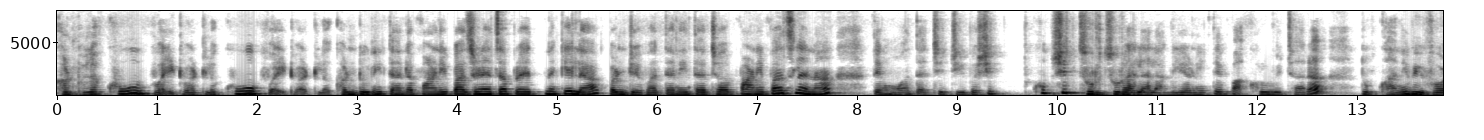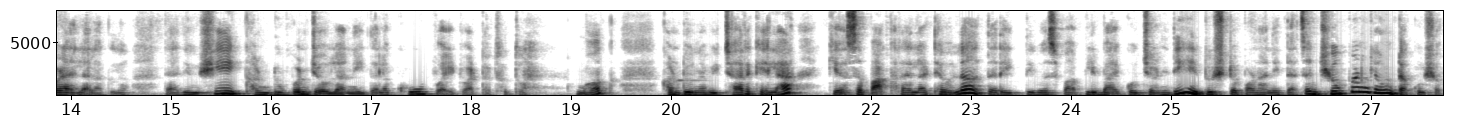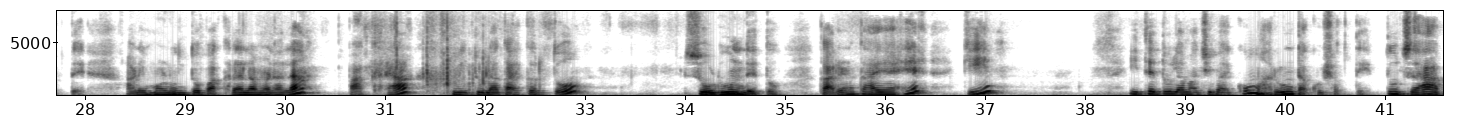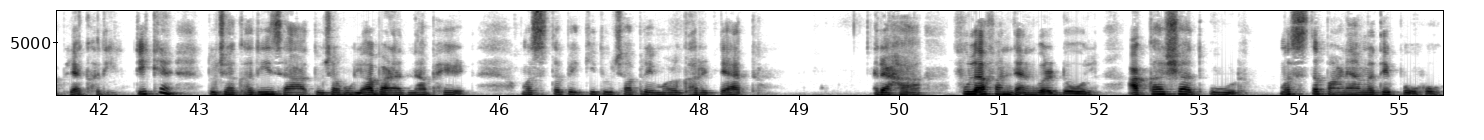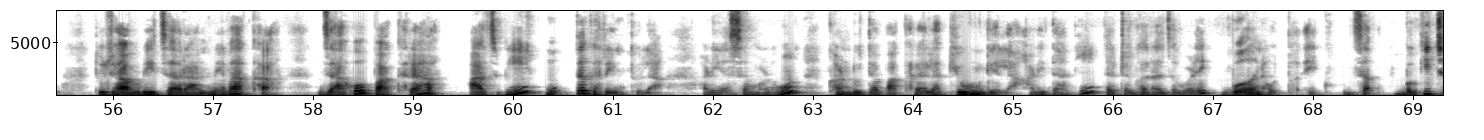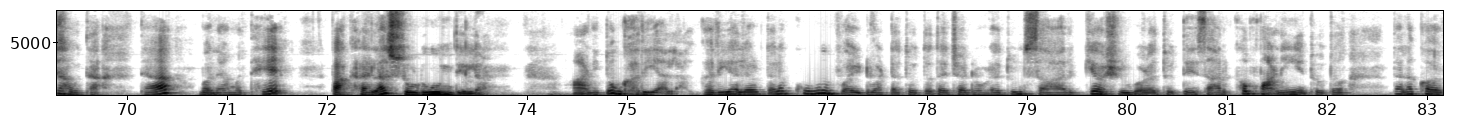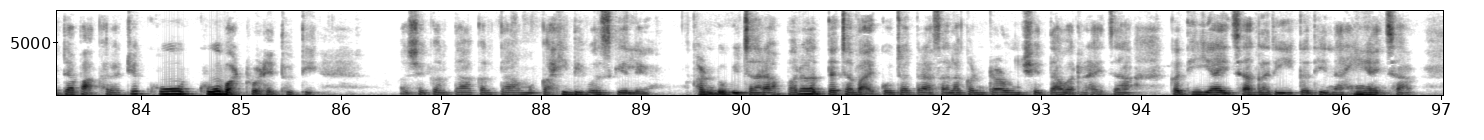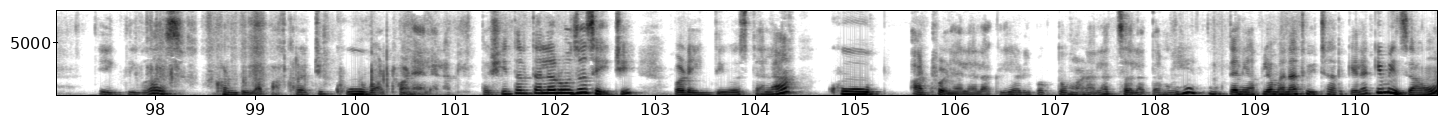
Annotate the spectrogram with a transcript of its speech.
खंडूला खूप वाईट वाटलं खूप वाईट वाटलं. खंडूने त्याला पाणी पाजण्याचा प्रयत्न केला पण जेव्हा त्याने त्याच्यावर पाणी पाजलं ना तेव्हा त्याची जीभ अशी खूपशी चुरचुरायला लागली आणि ते पाखरू विचार दुःखाने विव्हळायला लागलं. त्या दिवशी खंडू पण जेवला नाही त्याला खूप वाईट वाटत होतं. मग खंडूनं विचार केला की असं पाखराला ठेवलं तर एक दिवस आपली बायको चंडी दुष्टपणाने त्याचा जीव पण घेऊन टाकू शकते. आणि म्हणून तो पाखराला म्हणाला पाखरा मी तुला काय करतो? सोडून देतो. कारण काय आहे की इथे तुला माझी बायको मारून टाकू शकते. तू जा आपल्या घरी ठीक आहे? तुझ्या घरी जा तुझ्या मुलाबाळांना भेट. मस्तपैकी तुझ्या प्रेमळ घरट्यात रहा फुलाफांद्यांवर डोल आकाशात उड मस्त पाण्यामध्ये पोहो तुझ्या आवडीचा रानमेवा खा जाहो पाखरा आज मी मुक्त करेन तुला. आणि असं म्हणून खंडू त्या पाखराला घेऊन गेला आणि त्याने त्याच्या घराजवळ एक बन होतं एक जा बगीचा होता. त्या बनामध्ये पाखराला सोडवून दिलं आणि तो घरी आला. घरी आल्यावर त्याला खूप वाईट वाटत होतं. त्याच्या डोळ्यातून सारखे अश्रू गळत होते सारखं पाणी येत होतं. त्याला ख त्या पाखराची खूप खूप आठवण येत होती. असे करता करता मग काही दिवस गेले. खंडू बिचारा परत त्याच्या बायकोच्या त्रासाला कंटाळून शेतावर राहायचा. कधी यायचा घरी कधी नाही यायचा. एक दिवस खंडूला पाखराची खूप आठवण यायला लागली. तशी तर त्याला रोजच यायची पण एक दिवस त्याला खूप आठवण यायला लागली आणि मग तो म्हणाला चल आता मी त्याने आपल्या मनात विचार केला की मी जाऊन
